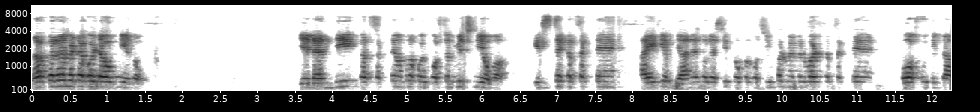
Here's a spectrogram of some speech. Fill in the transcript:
रब कर रहे हैं बेटा, कोई डाउट नहीं है तो। ये लेंथी कर सकते हैं मतलब कोई क्वेश्चन मिस नहीं होगा। किससे कर सकते हैं आईटीएफ ध्यान है तो रेसिप्रोकल को सिंपल में कन्वर्ट कर सकते हैं cos टू थीटा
